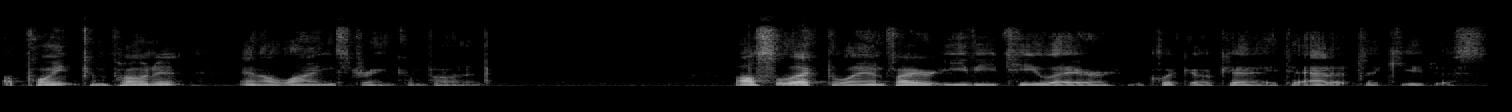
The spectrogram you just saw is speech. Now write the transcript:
a point component, and a line string component. I'll select the Landfire EVT layer and click OK to add it to QGIS.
